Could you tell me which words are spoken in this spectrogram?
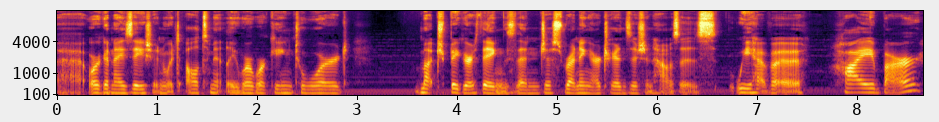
uh, organization, which ultimately we're working toward much bigger things than just running our transition houses. We have a high bar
